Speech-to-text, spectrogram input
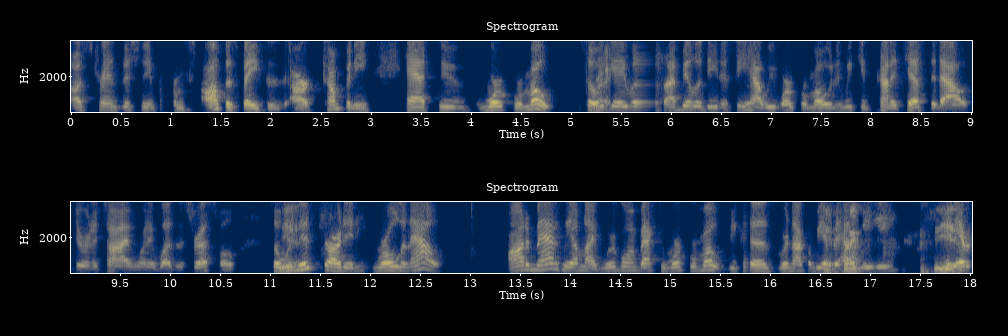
us transitioning from office spaces our company had to work remote so Right. it gave us the ability to see how we work remote and we could kind of test it out during a time when it wasn't stressful so when this started rolling out automatically i'm like we're going back to work remote because we're not going to be able to have meetings yeah, every-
